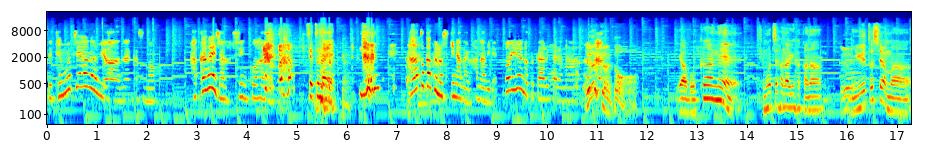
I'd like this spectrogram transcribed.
で、手持ち花火はなんかその、儚かないじゃん、線香花火。切ない。ハート描くの好きなのよ、花火で。そういうのとかあるからな。ゆうくんどいや僕はね手持ち花火派かなう理由としてはま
